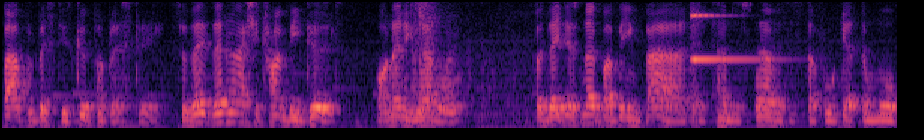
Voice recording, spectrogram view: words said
bad publicity is good publicity. So they, they don't actually try and be good on any level, but they just know by being bad in terms of service and stuff will get them more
